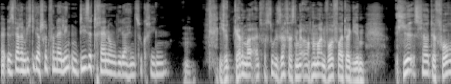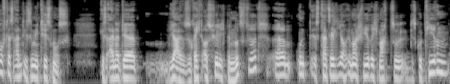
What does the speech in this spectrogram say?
äh, es wäre ein wichtiger Schritt von der Linken, diese Trennung wieder hinzukriegen. Hm. Ich würde gerne mal eins, was du gesagt hast, nämlich auch nochmal an Wolf weitergeben. Hier ist ja der Vorwurf des Antisemitismus, ist einer, der ja, so recht ausführlich benutzt wird ähm, und es tatsächlich auch immer schwierig macht zu diskutieren.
